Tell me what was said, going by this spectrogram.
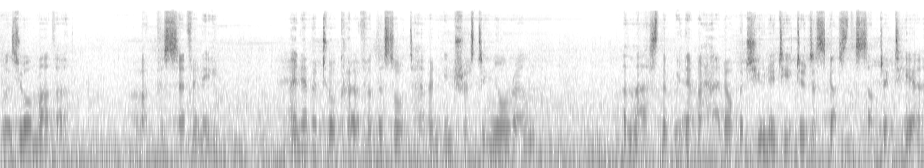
Was your mother. But Persephone, I never took her for the sort to have an interest in your realm. Alas, that we never had opportunity to discuss the subject here.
